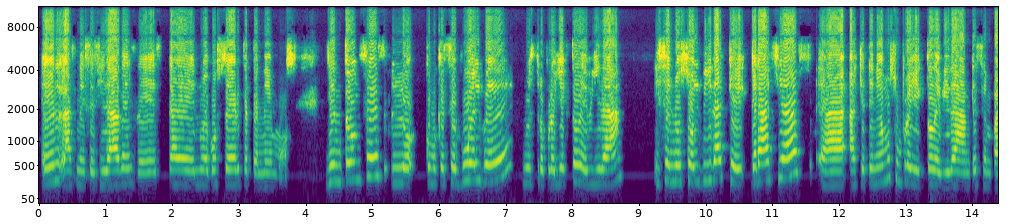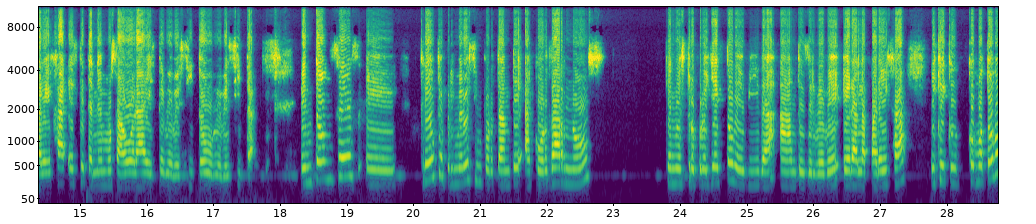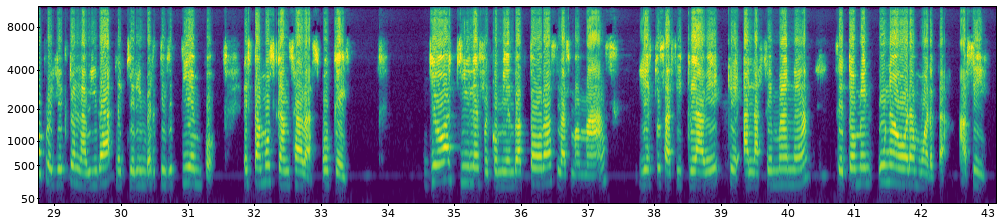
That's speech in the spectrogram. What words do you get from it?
en las necesidades de este nuevo ser que tenemos. Y entonces lo como que se vuelve nuestro proyecto de vida y se nos olvida que gracias a, que teníamos un proyecto de vida antes en pareja es que tenemos ahora este bebecito o bebecita. Entonces, eh, creo que primero es importante acordarnos que nuestro proyecto de vida antes del bebé era la pareja y que como todo proyecto en la vida requiere invertir tiempo. Estamos cansadas, ok. Yo aquí les recomiendo a todas las mamás, y esto es así clave, que a la semana se tomen una hora muerta, así.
